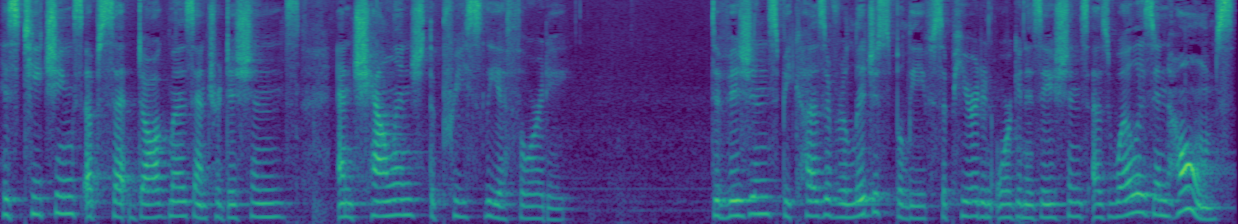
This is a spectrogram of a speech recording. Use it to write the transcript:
His teachings upset dogmas and traditions and challenged the priestly authority. Divisions because of religious beliefs appeared in organizations as well as in homes.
